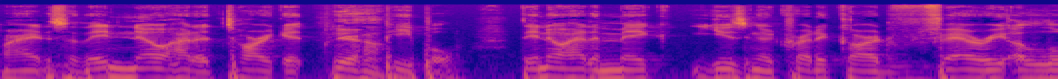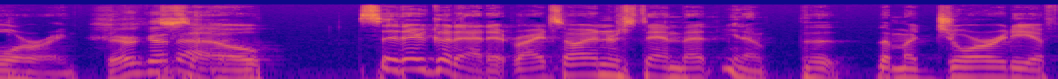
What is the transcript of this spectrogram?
right? So they know how to target Yeah. people. They know how to make using a credit card very alluring. They're good at so, So they're good at it, right? So I understand that you know the the majority of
